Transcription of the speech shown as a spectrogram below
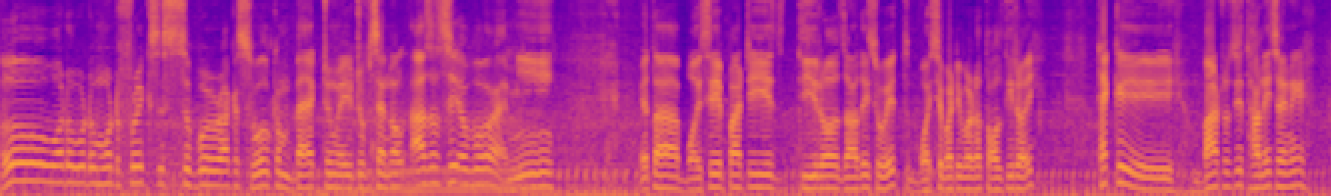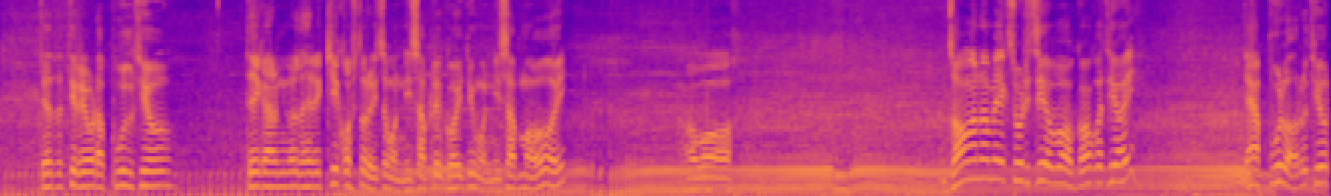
हेलो वाटर वाटर मोटर फ्रेक्स super Rakesh welcome back to my YouTube channel आज चाहिँ अब हामी यता भैँसेपाटीतिर जाँदैछौँ है। भैँसेपाटीबाट तलतिर है। ठ्याक्कै बाटो चाहिँ थाहा नै छैन कि। त्यतातिर एउटा पुल थियो। त्यही कारण गर्दाखेरि के कस्तो रहेछ भन्ने हिसाबले गइदिउँ भन्ने हिसाबमा हो है। अब जमानामा एकचोटि चाहिँ अब गएको थियो है। त्यहाँ पुलहरू थियो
